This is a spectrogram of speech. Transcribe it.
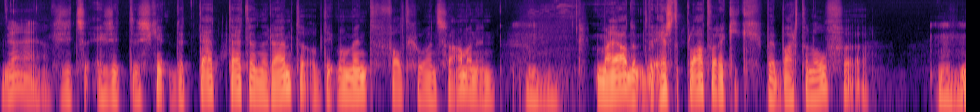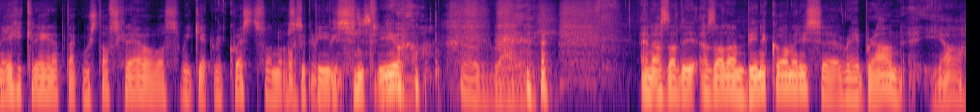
Ja, ja. Je zit, je zit, dus geen- de tijd, tijd en ruimte op dit moment valt gewoon samen. En, Maar ja, de, de eerste plaat waar ik bij Bart en Olf eh, meegekregen heb dat ik moest afschrijven was We Get Requests van Oscar, Oscar Peterson. Trio. Geweldig. en als dat, als dat een binnenkomer is, eh, Ray Brown, eh, ja,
